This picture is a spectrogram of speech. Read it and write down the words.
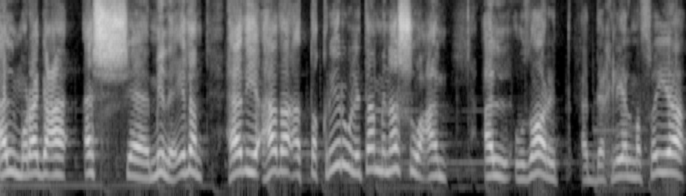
المراجعة الشاملة. اذا هذه هذا التقرير واللي تم نشره عن ال- وزاره الداخلية المصرية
